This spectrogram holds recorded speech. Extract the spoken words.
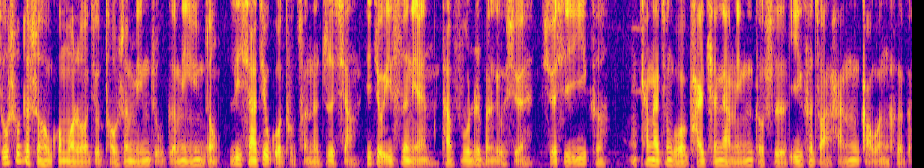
读书的时候，郭沫若就投身民主革命运动，立下救国图存的志向。一九一四年，他赴日本留学，学习医科。看来中国排前两名都是医科转行搞文科的。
